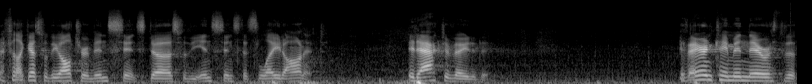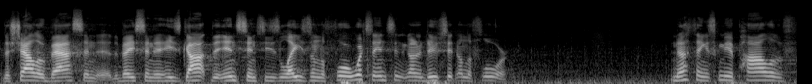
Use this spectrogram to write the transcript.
I feel like that's what the altar of incense does for the incense that's laid on it. It activated it. If Aaron came in there with the, the shallow basin, uh, the basin, and he's got the incense, he's lays on the floor, what's the incense going to do sitting on the floor? Nothing. It's going to be a pile of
